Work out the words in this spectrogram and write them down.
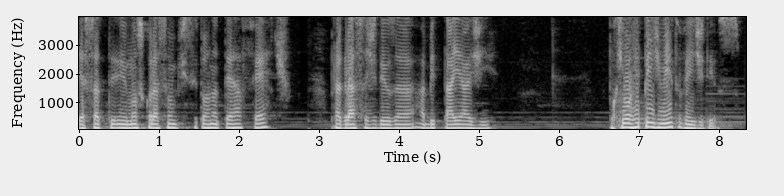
E essa e nosso coração se torna terra fértil para a graça de Deus a habitar e a agir. Porque o arrependimento vem de Deus.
